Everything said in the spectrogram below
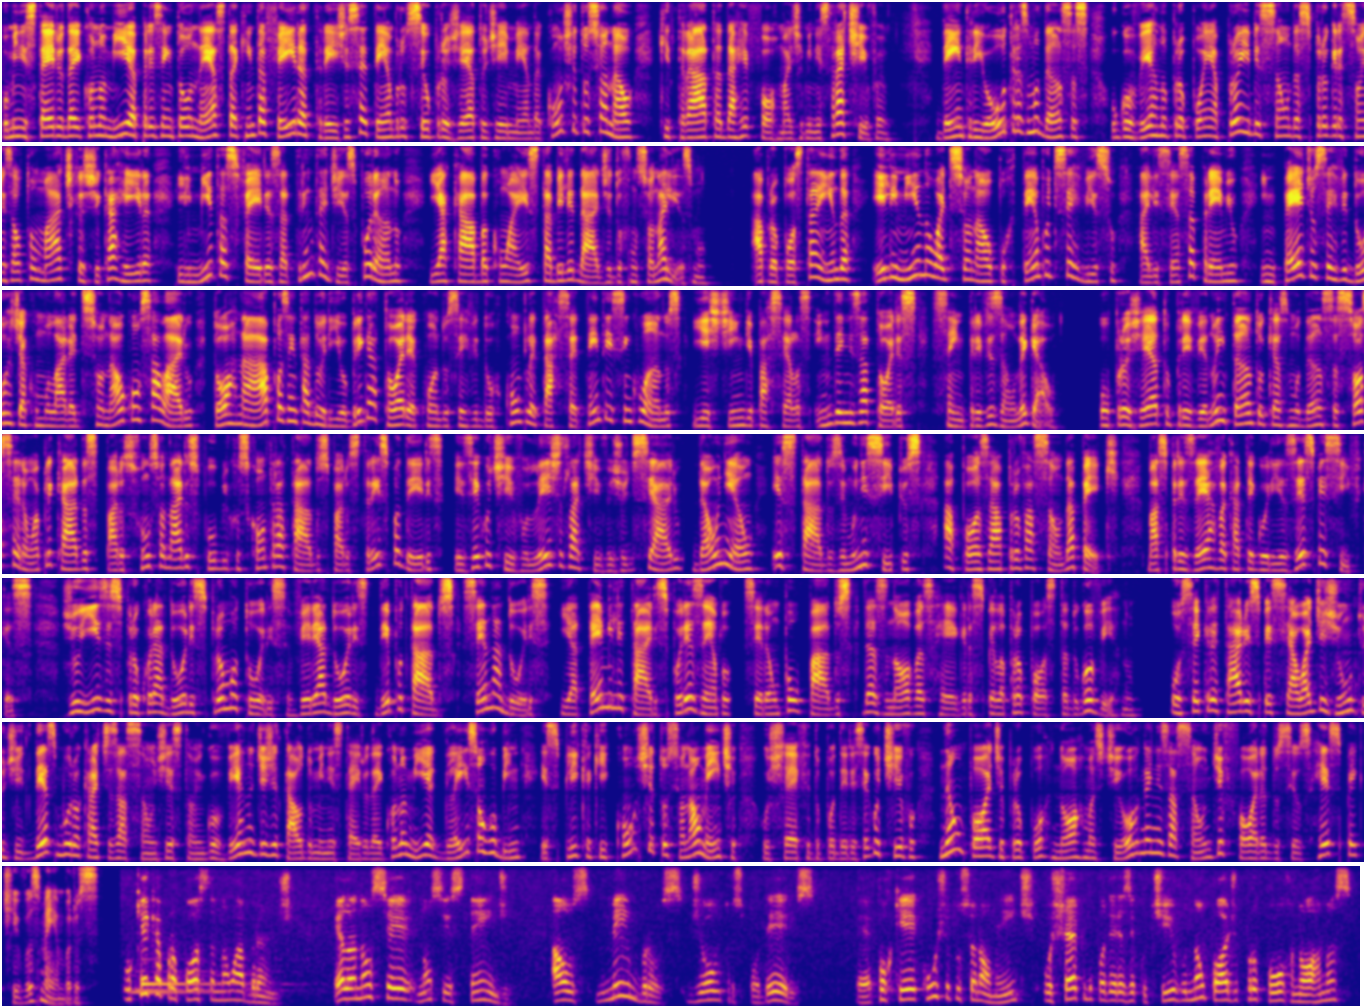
O Ministério da Economia apresentou nesta quinta-feira, 3 de setembro, seu projeto de emenda constitucional que trata da reforma administrativa. Dentre outras mudanças, o governo propõe a proibição das progressões automáticas de carreira, limita as férias a 30 dias por ano e acaba com a estabilidade do funcionalismo. A proposta ainda elimina o adicional por tempo de serviço, a licença-prêmio, impede o servidor de acumular adicional com salário, torna a aposentadoria obrigatória quando o servidor completar 75 anos e extingue parcelas indenizatórias sem previsão legal. O projeto prevê, no entanto, que as mudanças só serão aplicadas para os funcionários públicos contratados para os três poderes executivo, legislativo e judiciário da União, estados e municípios após a aprovação da PEC, mas preserva categorias específicas. Juízes, procuradores, promotores, vereadores, deputados, senadores e até militares, por exemplo, serão poupados das novas regras pela proposta do governo. O secretário especial adjunto de Desburocratização, Gestão e Governo Digital do Ministério da Economia, Gleison Rubim, explica que, constitucionalmente, o chefe do Poder Executivo não pode propor normas de organização de fora dos seus respectivos membros. O que, que a proposta não abrange? Ela não se, não se estende aos membros de outros poderes, é, porque, constitucionalmente, o chefe do Poder Executivo não pode propor normas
